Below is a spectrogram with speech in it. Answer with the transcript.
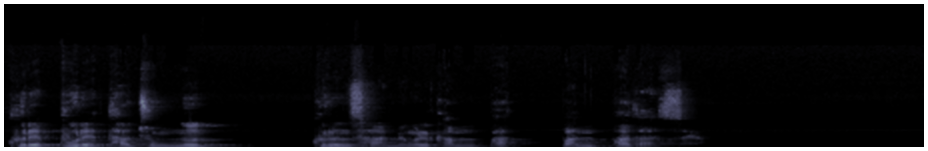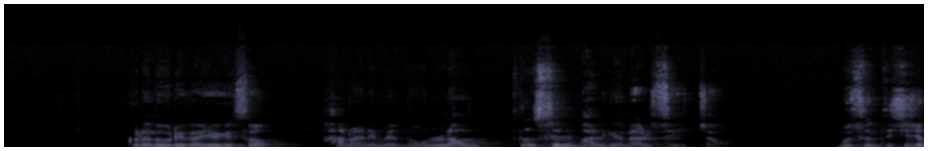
그래 불에 타 죽는 그런 사명을 받았어요. 그런데 우리가 여기서 하나님의 놀라운 뜻을 발견할 수 있죠. 무슨 뜻이죠?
